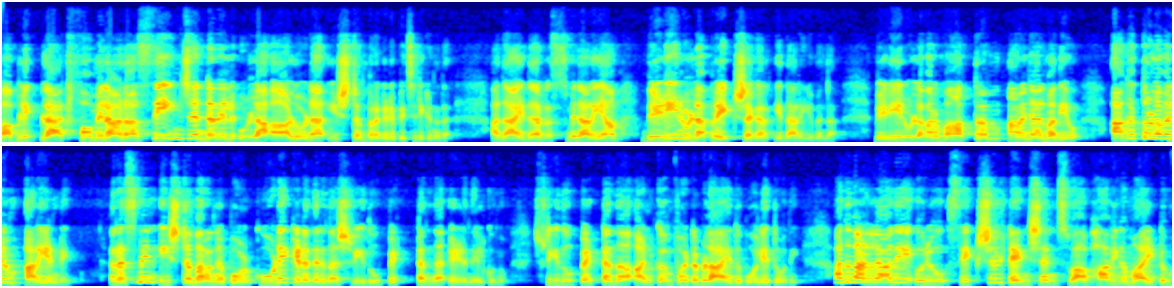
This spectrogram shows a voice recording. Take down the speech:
പബ്ലിക് പ്ലാറ്റ്ഫോമിലാണ് സെയിം ജെൻഡറിൽ ഉള്ള ആളോട് ഇഷ്ടം പ്രകടിപ്പിച്ചിരിക്കുന്നത്. അതായത് റസ്മിൻ അറിയാം വെളിയിലുള്ള പ്രേക്ഷകർ ഇതറിയുമെന്ന്. വെളിയിലുള്ളവർ മാത്രം അറിഞ്ഞാൽ മതിയോ? അകത്തുള്ളവരും അറിയണ്ടേ? റസ്മിൻ ഇഷ്ടം പറഞ്ഞപ്പോൾ കൂടെ കിടന്നിരുന്ന ശ്രീതു പെട്ടെന്ന് എഴുന്നേൽക്കുന്നു. ശ്രീതു പെട്ടെന്ന് അൺകംഫർട്ടബിൾ ആയതുപോലെ തോന്നി. അത് വല്ലാതെ ഒരു സെക്ഷൽ ടെൻഷൻ സ്വാഭാവികമായിട്ടും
